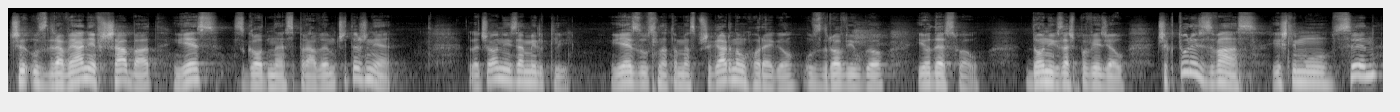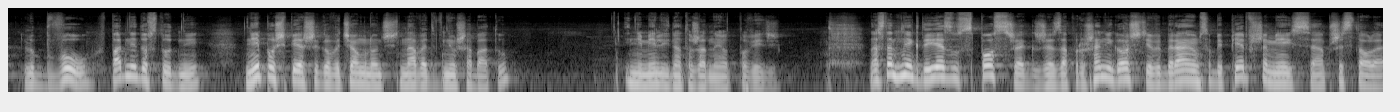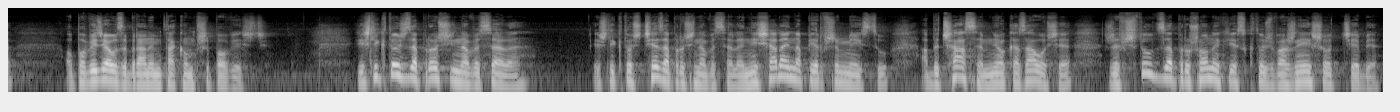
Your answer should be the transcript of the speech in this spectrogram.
czy uzdrawianie w szabat jest zgodne z prawem, czy też nie. Lecz oni zamilkli. Jezus natomiast przygarnął chorego, uzdrowił go i odesłał. Do nich zaś powiedział, czy któryś z was, jeśli mu syn lub wół wpadnie do studni, nie pośpieszy go wyciągnąć nawet w dniu szabatu? I nie mieli na to żadnej odpowiedzi. Następnie, gdy Jezus spostrzegł, że zaproszeni goście wybierają sobie pierwsze miejsca przy stole, opowiedział zebranym taką przypowieść. Jeśli ktoś zaprosi na wesele, jeśli ktoś cię zaprosi na wesele, nie siadaj na pierwszym miejscu, aby czasem nie okazało się, że wśród zaproszonych jest ktoś ważniejszy od ciebie.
